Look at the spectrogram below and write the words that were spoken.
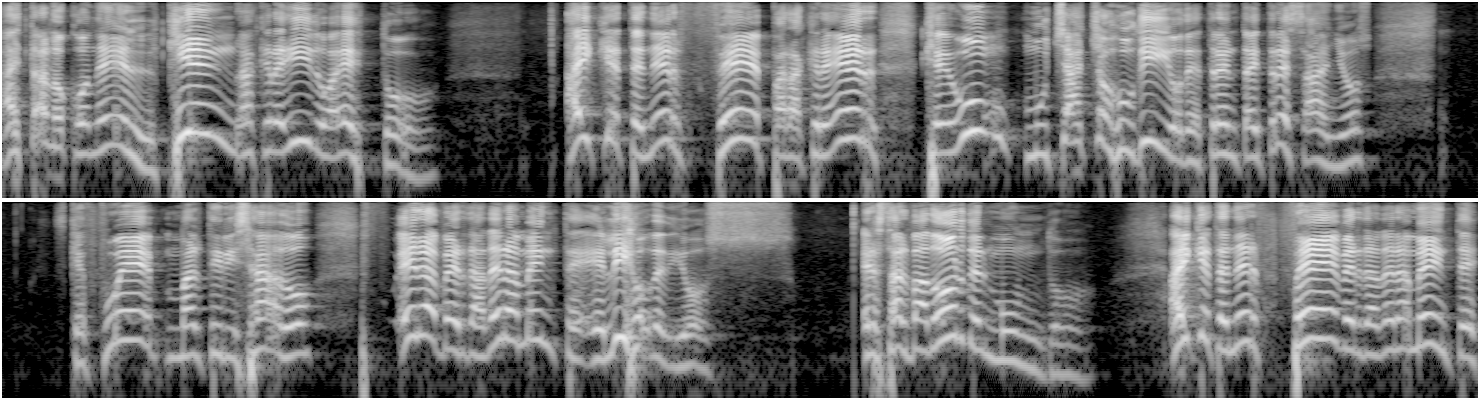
ha estado con él? ¿Quién ha creído a esto? Hay que tener fe para creer que un muchacho judío de 33 años que fue martirizado era verdaderamente el Hijo de Dios, el Salvador del mundo. Hay que tener fe verdaderamente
